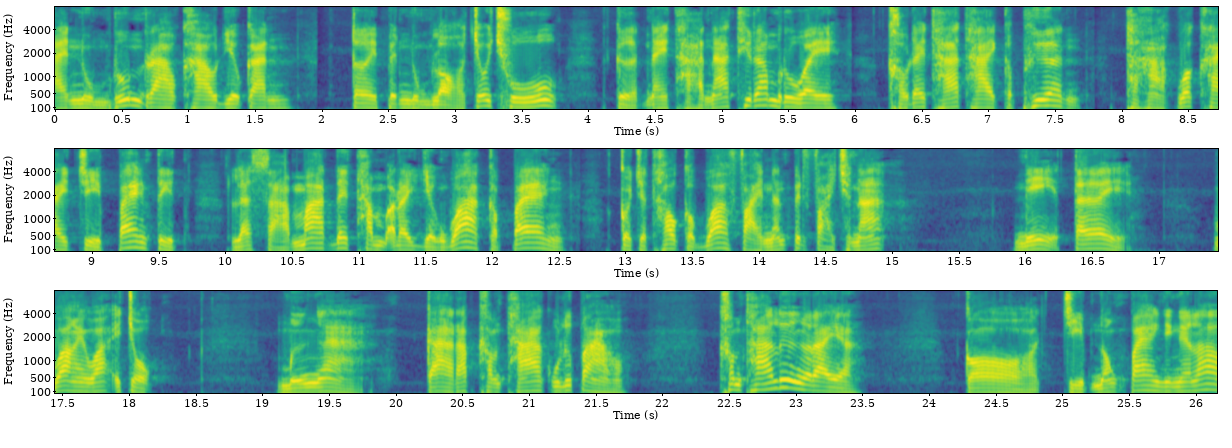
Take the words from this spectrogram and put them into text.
ายหนุ่มรุ่นราวคราวเดียวกัน เตยเป็นหนุ่มหล่อเจ้าชู้ เกิดในฐานะที่ร่ำรวย เขาได้ท้าทายกับเพื่อน ถ้าหากว่าใครจีบแป้งติด และสามารถได้ทำอะไรอย่างว่ากับแป้ง ก็จะเท่ากับว่าฝ่ายนั้นเป็นฝ่ายชนะ นี่เต้ย ว่าไงวะไอ้จก มึงอะกล้ารับคำท้ากูหรือเปล่าคำท้าเรื่องอะไรอะ ก็จีบน้องแป้งยังไงเล่า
